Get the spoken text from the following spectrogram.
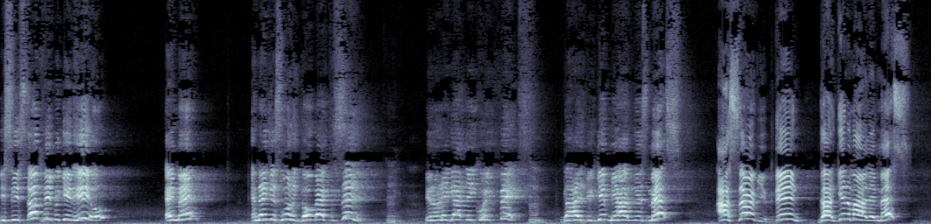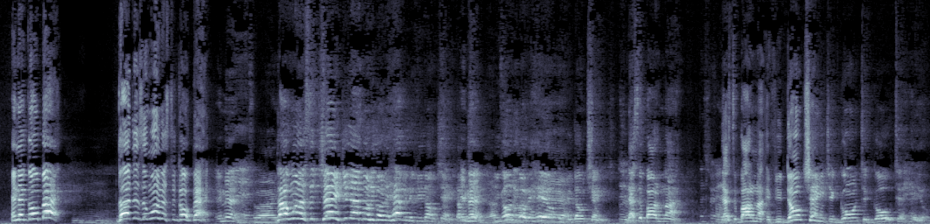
You see, some people get healed, amen, and they just want to go back to sinning. Hmm. You know, they got their quick fix. Hmm. God, if you get me out of this mess, I'll serve you. Then God get them out of that mess, and they go back. God doesn't want us to go back. Amen. Right. God wants us to change. You're not going to go to heaven if you don't change. Amen. You're going to go to hell yeah. if you don't change. Mm. That's the bottom line. That's, right. That's the bottom line. If you don't change, you're going to go to hell,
